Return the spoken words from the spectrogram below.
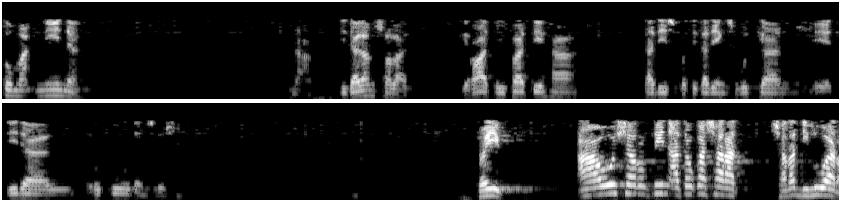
tumak nina Nah, di dalam sholat. Kiraatul Fatihah. Tadi seperti tadi yang disebutkan. Tidak, ruku dan seterusnya. Baik. Au syarutin ataukah syarat? Syarat di luar.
